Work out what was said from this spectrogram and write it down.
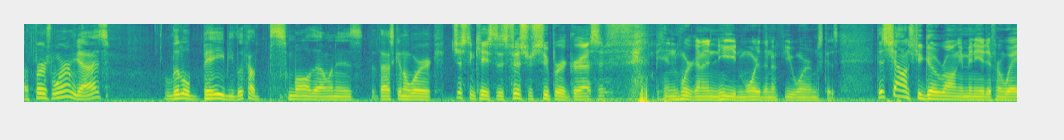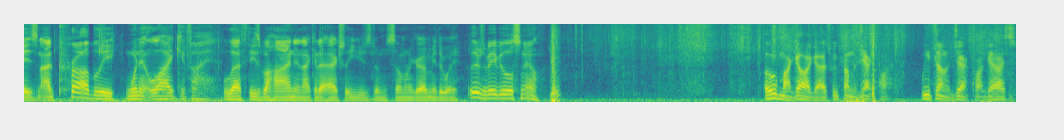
Our first worm, guys. little baby. Look how small that one is. But that's gonna work. Just in case these fish are super aggressive and we're gonna need more than a few worms because this challenge could go wrong in many different ways and I'd probably wouldn't like if I left these behind and I could have actually used them. So I'm gonna grab them either way. Oh, there's a baby little snail. Oh my God, guys, we found the jackpot. We found the jackpot, guys.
